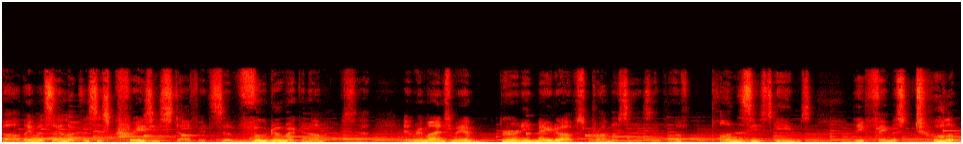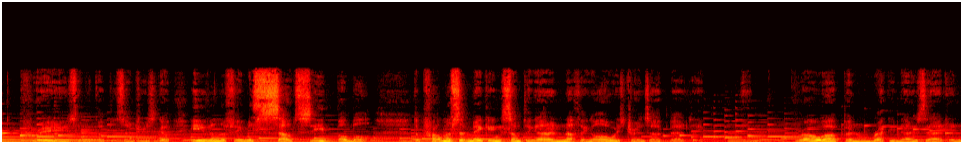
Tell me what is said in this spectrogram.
Well, they would say, look, this is crazy stuff. It's uh, voodoo economics. Uh, it reminds me of Bernie Madoff's promises, of, of Ponzi schemes, the famous tulip craze of a couple of centuries ago, even the famous South Sea bubble. The promise of making something out of nothing always turns out badly. And grow up and recognize that and,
